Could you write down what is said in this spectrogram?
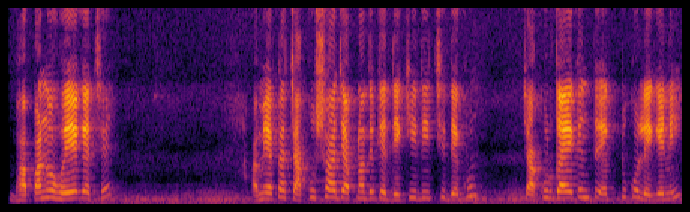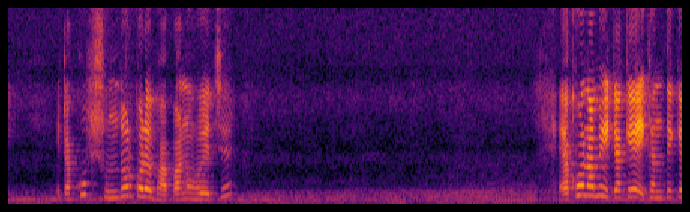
ভাপানো হয়ে গেছে। আমি একটা চাকুর সাহায্যে আপনাদেরকে দেখিয়ে দিচ্ছি, দেখুন। চাকুর গায়ে কিন্তু একটুকু লেগে নেই। এটা খুব সুন্দর করে ভাপানো হয়েছে। এখন আমি এটাকে এখান থেকে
